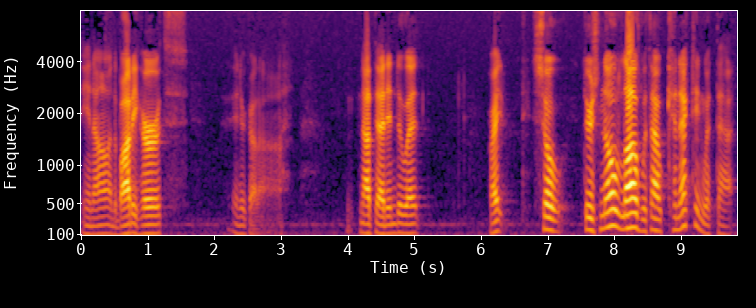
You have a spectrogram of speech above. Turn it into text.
you know, and the body hurts, and you're kind of not that into it, right? So, there's no love without connecting with that.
